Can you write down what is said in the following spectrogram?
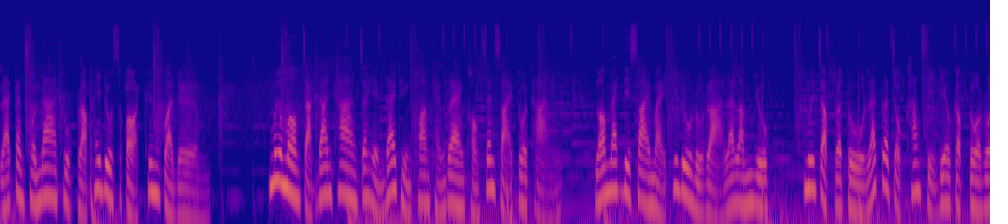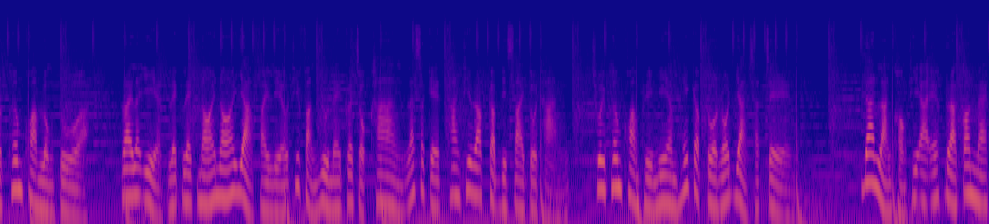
และกันชนหน้าถูกปรับให้ดูสปอร์ตขึ้นกว่าเดิม เมื่อมองจากด้านข้างจะเห็นได้ถึงความแข็งแรงของเส้นสายตัวถัง ล้อแม็กดีไซน์ใหม่ที่ดูหรูหราและล้ำยุค มือจับประตูและกระจกข้างสีเดียวกับตัวรถเพิ่มความลงตัว รายละเอียดเล็ก ๆ น้อยๆ อย่างไฟเลี้ยวที่ฝังอยู่ในกระจกข้าง และสเกตข้างที่รับกับดีไซน์ตัวถัง ช่วยเพิ่มความพรีเมียมให้กับตัวรถอย่างชัดเจน ด้านหลังของ TRF Dragon Max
